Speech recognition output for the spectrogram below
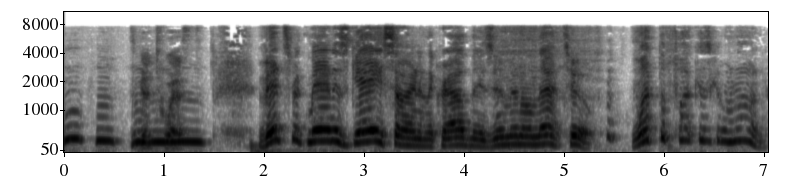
a good twist. Mm-hmm. Vince McMahon is gay sign in the crowd, and they zoom in on that too. What the fuck is going on?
